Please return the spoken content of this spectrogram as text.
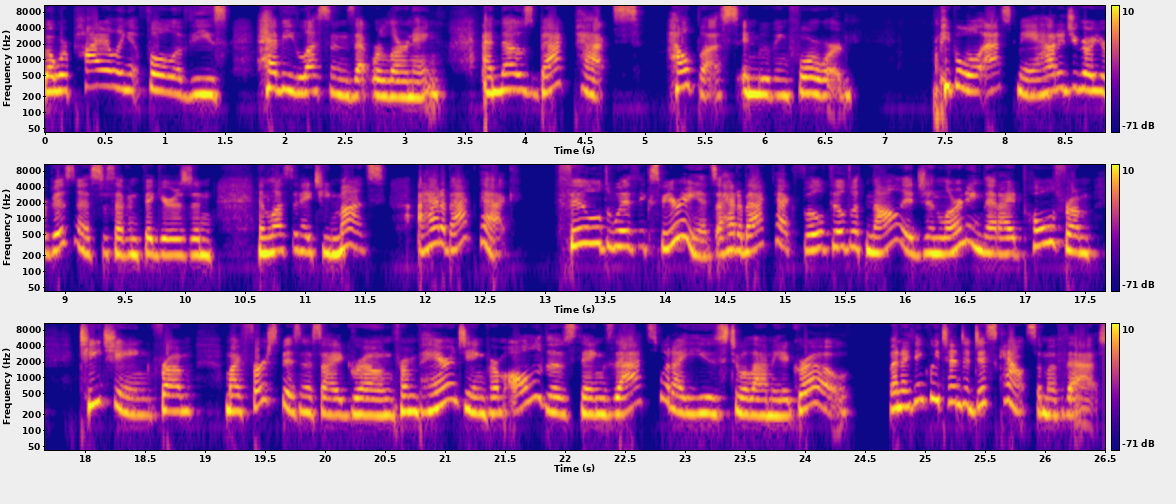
but we're piling it full of these heavy lessons that we're learning. And those backpacks help us in moving forward. People will ask me, How did you grow your business to seven figures in, in less than 18 months? I had a backpack filled with experience. I had a backpack full, filled with knowledge and learning that I had pulled from teaching, from my first business I had grown, from parenting, from all of those things. That's what I used to allow me to grow. And I think we tend to discount some of that.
